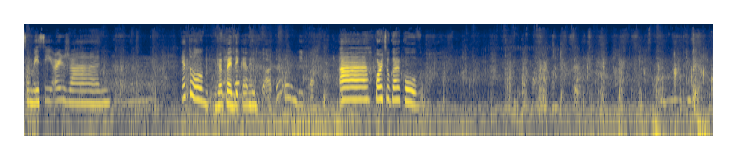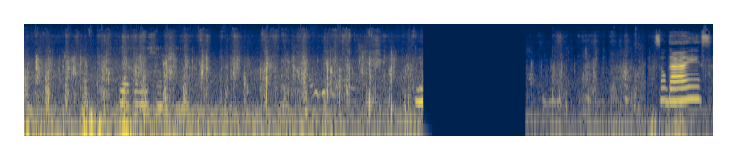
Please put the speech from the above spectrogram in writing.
So, may CR dyan. Ito, dyan pwede ka rin. Dito ate or hindi pa? Ah, Portugal Cove. Water resource. Guys,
